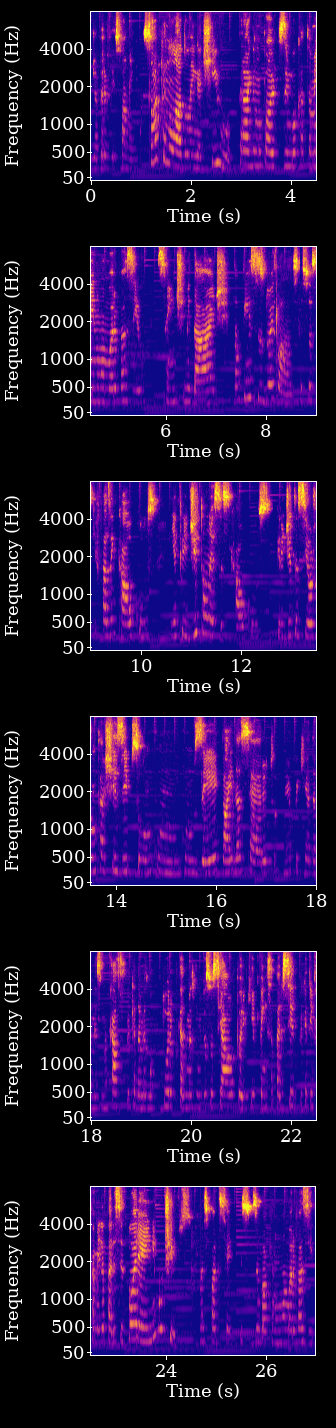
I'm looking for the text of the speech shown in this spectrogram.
de aperfeiçoamento. Só que no lado negativo, pragma pode desembocar também num amor vazio, sem intimidade. Então tem esses dois lados. Pessoas que fazem cálculos e acreditam nesses cálculos. Acredita se eu juntar XY com, com Z vai dar certo, né? Porque é da mesma caça, porque é da mesma cultura, porque é do mesmo nível social, porque pensa parecido, porque tem família parecida, por N motivos. Mas pode ser que isso desemboque num amor vazio.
